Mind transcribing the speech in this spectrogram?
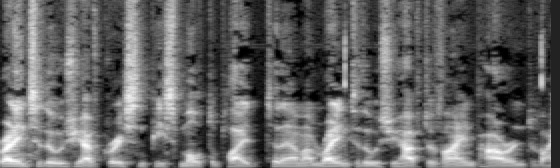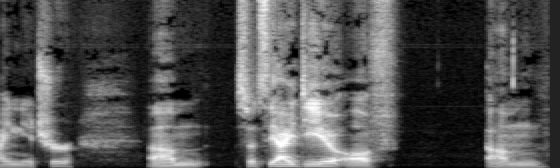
writing to those who have grace and peace multiplied to them. I'm writing to those who have divine power and divine nature. Um, so it's the idea of um,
